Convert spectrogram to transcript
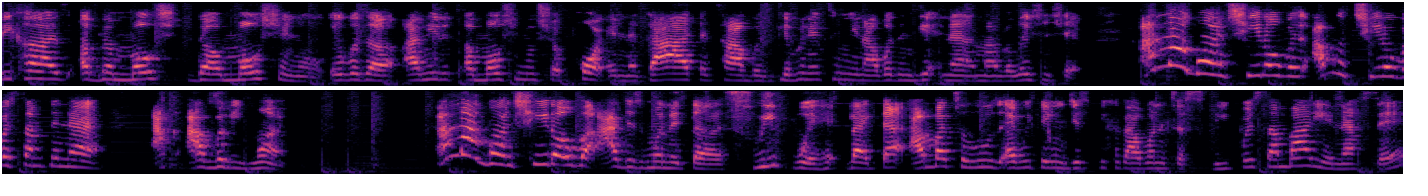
because of the emotion, the emotional. It was a I needed emotional support, and the guy at the time was giving it to me, and I wasn't getting that in my relationship. I'm not going to cheat over. I'm going to cheat over something that I, I really want. I'm not going to cheat over. I just wanted to sleep with like that. I'm about to lose everything just because I wanted to sleep with somebody, and that's it.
